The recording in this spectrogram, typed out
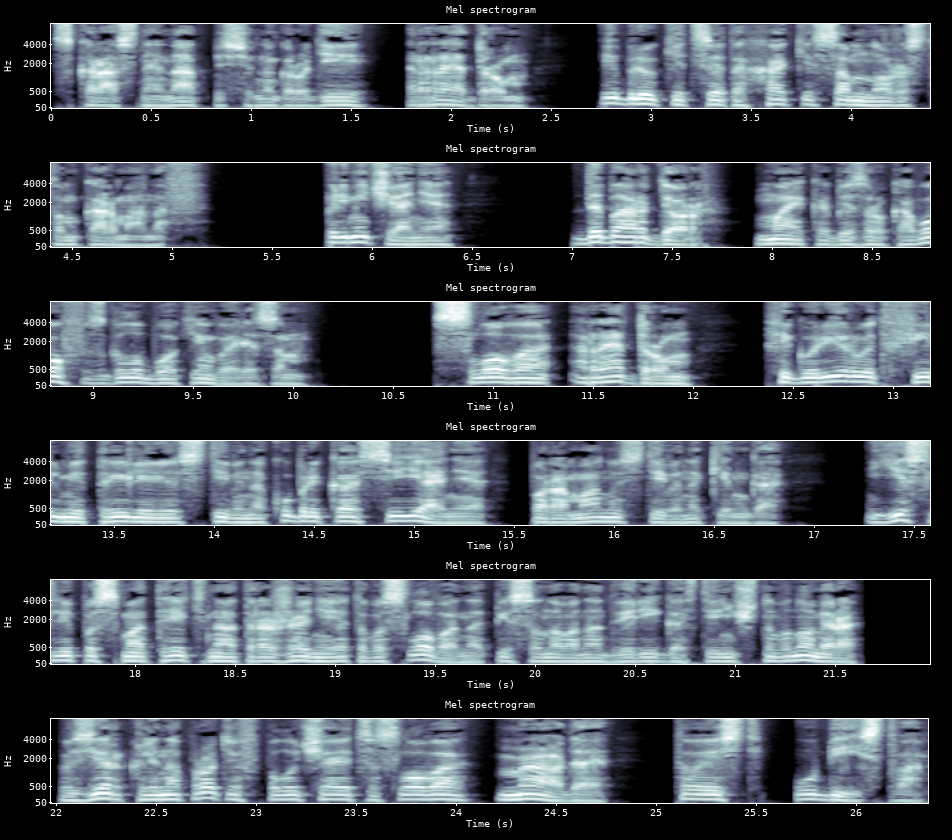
с красной надписью на груди «Редрум» и брюки цвета хаки со множеством карманов. Примечание. Дебардер майка без рукавов с глубоким вырезом. Слово «редрум» фигурирует в фильме-триллере Стивена Кубрика «Сияние» по роману Стивена Кинга. Если посмотреть на отражение этого слова, написанного на двери гостиничного номера, в зеркале напротив получается слово «murder», то есть «убийство».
